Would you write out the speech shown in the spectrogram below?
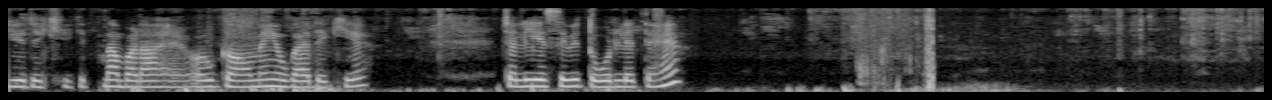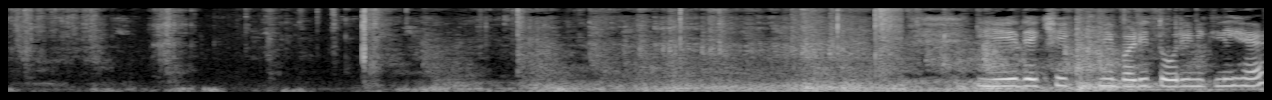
ये देखिए कितना बड़ा है और गाँव में ही उगा है देखिए। चलिए इसे भी तोड़ लेते हैं। ये देखिए कितनी बड़ी तोरी निकली है।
